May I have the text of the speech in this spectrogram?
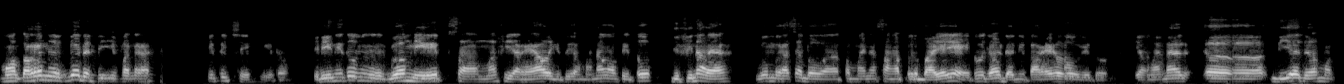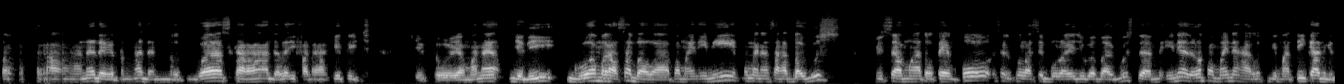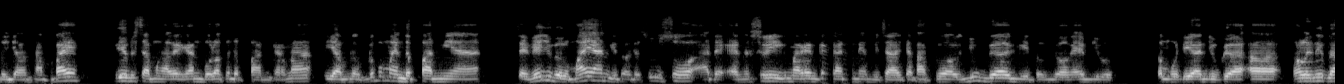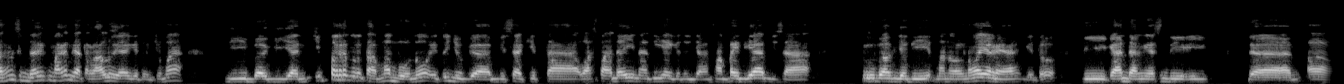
Motornya menurut gue ada di Ivan Rakitic sih gitu. Jadi ini tuh menurut gue mirip sama Villarreal gitu yang mana waktu itu di final ya gue merasa bahwa pemain yang sangat berbahaya ya itu adalah Dani Parejo gitu yang mana uh, dia adalah motor serangannya dari tengah dan menurut gue sekarang adalah Ivan Rakitic gitu. Yang mana jadi gue merasa bahwa pemain ini pemain yang sangat bagus bisa mengatur tempo sirkulasi bolanya juga bagus dan ini adalah pemain yang harus dimatikan gitu. Jangan sampai dia bisa mengalirkan bola ke depan. Karena ya menurut gue pemain depannya Sevilla juga lumayan gitu. Ada Suso ada Enesri kemarin kan yang bisa cetak gol juga gitu. Gol MU kemudian juga uh, kalau ini belakang sebenarnya kemarin nggak terlalu ya gitu. Cuma di bagian kiper terutama Bono itu juga bisa kita waspadai nantinya gitu. Jangan sampai dia bisa berubah menjadi Manuel Neuer ya gitu di kandangnya sendiri. Dan uh,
